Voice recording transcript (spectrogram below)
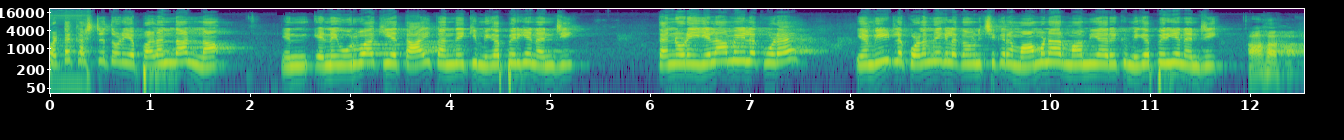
பட்ட கஷ்டத்துடைய பலன்தான் நான். என் என்னை உருவாக்கிய தாய் தந்தைக்கு மிகப்பெரிய நன்றி. தன்னுடைய இயலாமையில் கூட என் வீட்டில் குழந்தைகளை கவனிச்சுக்கிற மாமனார் மாமியாருக்கு மிகப்பெரிய நன்றி. ஆஹா.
